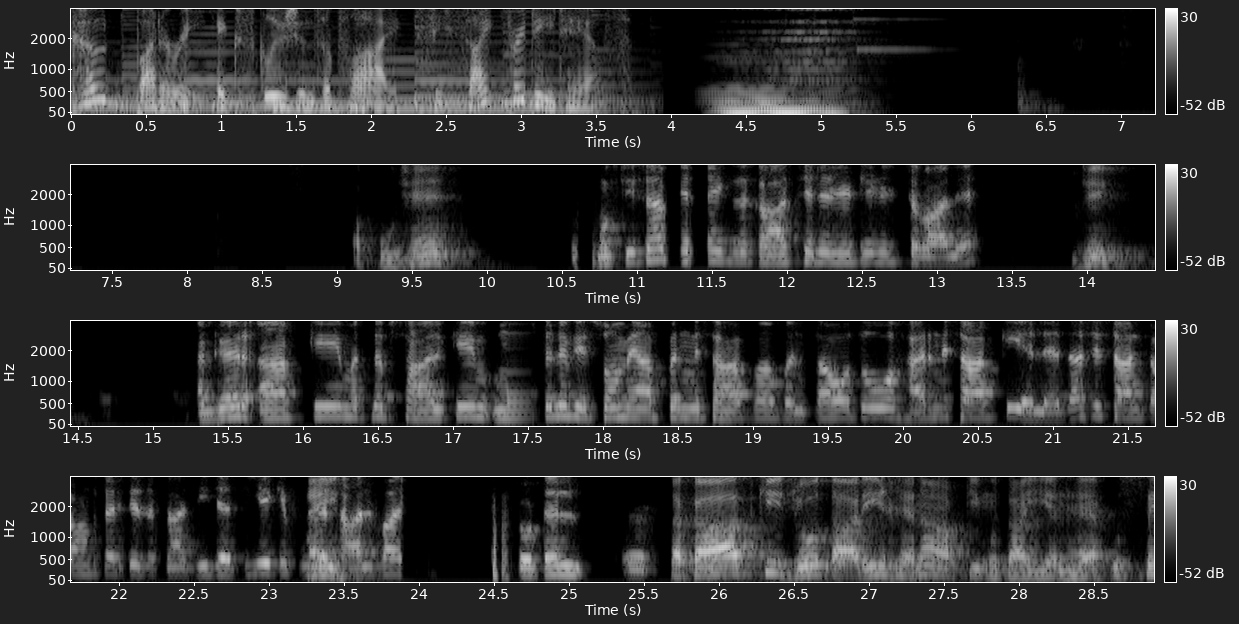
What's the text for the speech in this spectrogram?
Code Buttery. Exclusions apply. See site for details. اب پوچھیں مفتی صاحب میرا ایک زکات سے ریلیٹڈ ایک سوال ہے جی اگر آپ کے مطلب سال کے مختلف حصوں میں آپ پر نصاب بنتا ہو تو ہر نصاب کی علیحدہ سے سال کاؤنٹ کر کے زکات دی جاتی ہے کہ پورے سال بعد ٹوٹل زکوٰۃ کی جو تاریخ ہے نا آپ کی متعین ہے اس سے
